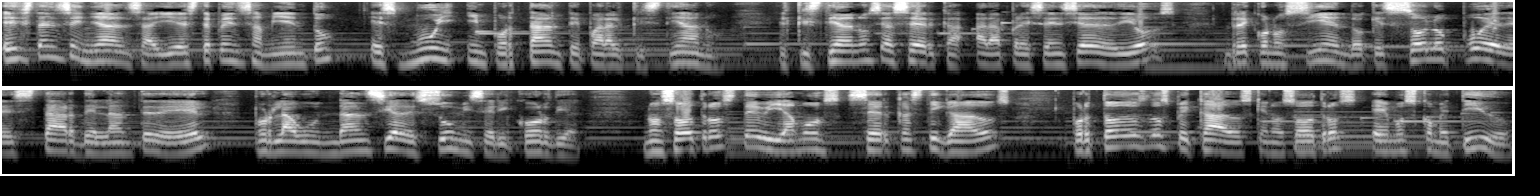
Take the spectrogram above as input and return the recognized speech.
esta enseñanza y este pensamiento es muy importante para el cristiano. El cristiano se acerca a la presencia de Dios reconociendo que solo puede estar delante de Él por la abundancia de su misericordia. Nosotros debíamos ser castigados por todos los pecados que nosotros hemos cometido,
